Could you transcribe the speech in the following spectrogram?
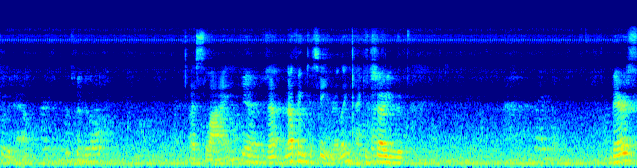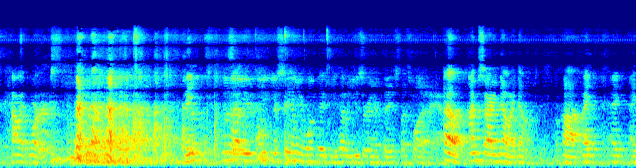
for the app that's been developed? A slide? Yeah, No, nothing to see, really. I can show you. There's how it works. The- no, no, you, you, you see on your one page, you have a user interface, that's why I asked. Oh, I'm sorry, no, I don't. Uh, I, I, I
